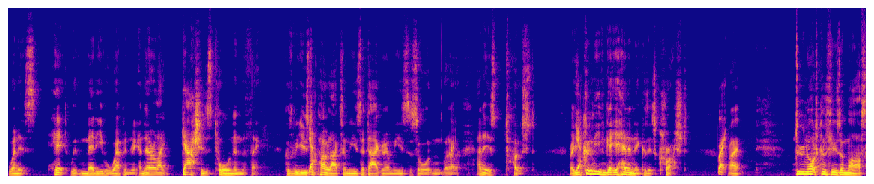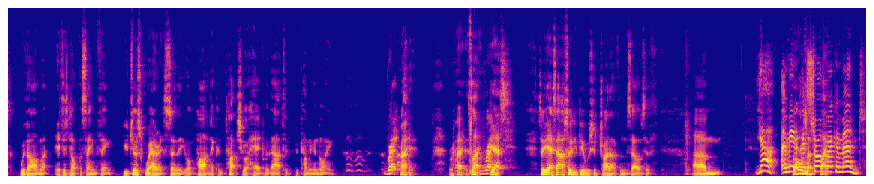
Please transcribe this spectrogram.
when it's hit with medieval weaponry. And there are like gashes torn in the thing. Because we used Yeah. a poleaxe and we used a dagger and we used a sword and whatever. Right. And it is toast. Right? Yeah. You couldn't even get your head in it because it's crushed Right. right? Do not confuse a mask with armor. It is not the same thing. You just wear it so that your partner can touch your head without it becoming annoying. Right. Right? Right. It's like Right. yes. So yes, absolutely. People should try that for themselves. If um, Yeah. I mean, But I strongly like- recommend.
